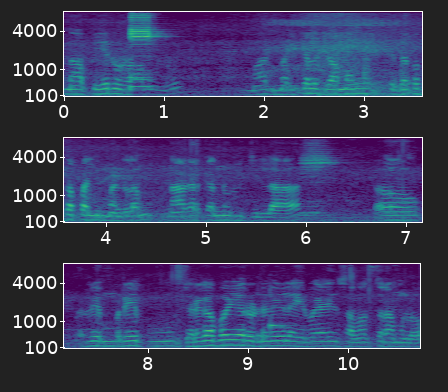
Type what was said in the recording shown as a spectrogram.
నా పేరు రాములు. మాది మరికల గ్రామం పెద్దకొత్తపల్లి మండలం నాగర్ కర్నూలు జిల్లా రే- రేపు జరగబోయే రెండు వేల ఇరవై ఐదు సంవత్సరంలో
